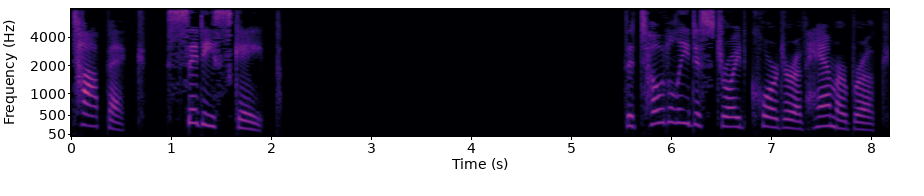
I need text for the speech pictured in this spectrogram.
Topic. Cityscape The totally destroyed quarter of Hammerbrook,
